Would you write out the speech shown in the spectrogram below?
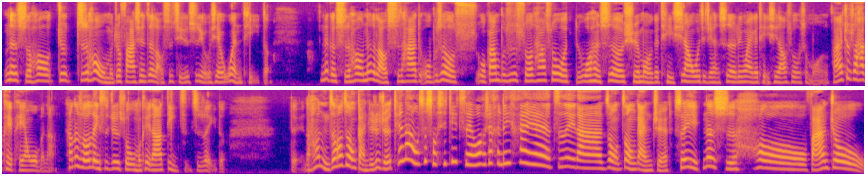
那时候就之后我们就发现这老师其实是有一些问题的。那个时候，那个老师他，我不是有，我刚刚不是说，他说我我很适合学某一个体系，然后我姐姐很适合另外一个体系，然后说什么，反正就说他可以培养我们啊。他那时候类似就是说，我们可以当他弟子之类的。对，然后你知道这种感觉，就觉得天哪，我是首席弟子诶，我好像很厉害耶之类的啊，这种这种感觉。所以那时候，反正就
